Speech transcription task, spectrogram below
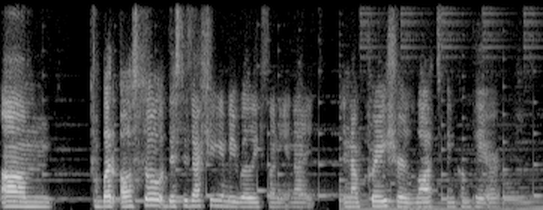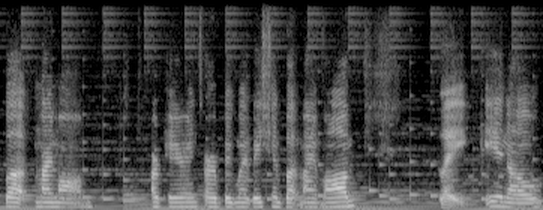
Um, but also this is actually gonna be really funny and I and I'm pretty sure lots can compare but my mom, our parents are a big motivation, but my mom, like, you know,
